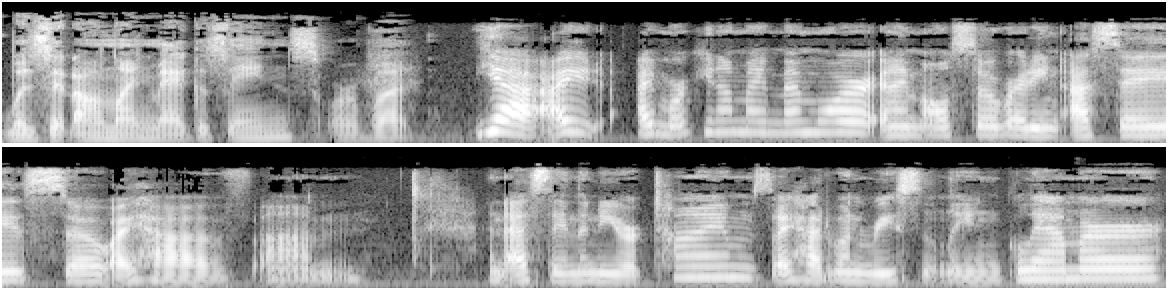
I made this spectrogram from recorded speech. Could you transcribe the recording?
was it online magazines or what yeah, I I'm working on my memoir and I'm also writing essays. So I have um, an essay in the New York Times. I had one recently in Glamour.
